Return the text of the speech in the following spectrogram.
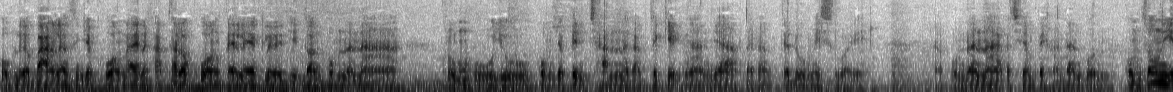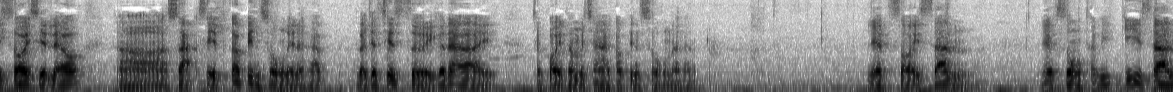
ผมเหลือบางแล้วถึงจะควงได้นะครับ ถ้าเราควงแต่แรกเลยที่ตอนผมหนาๆคลุมหูอยู่ ผมจะเป็นชั้นนะครับ จะเก็บงานยากนะครับ จะดูไม่สวยผมด้านหน้าก็เชื่อมไปหาด้านบน ผมทรงนี้ซอยเสร็จแล้วสะเสร็จก็เป็นทรงเลยนะครับ เราจะเช็ดเสยก็ได้ จะปล่อยธรรมชาติก็เป็นทรงนะครับ เรียกซอยสั้น เรียกทรงทวิกกี้สั้น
